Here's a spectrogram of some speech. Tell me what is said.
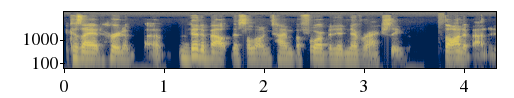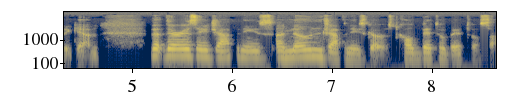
because I had heard a, a, bit about this a long time before, but had never actually thought about it again, that there is a Japanese, a known Japanese ghost called Beto Beto san.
